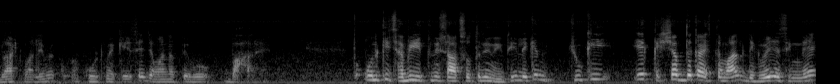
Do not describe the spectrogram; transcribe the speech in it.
ब्लास्ट माले में कोर्ट में केस है जमानत पे वो बाहर है। तो उनकी छवि इतनी साफ़ सुथरी नहीं थी लेकिन चूँकि एक शब्द का इस्तेमाल दिग्विजय सिंह ने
